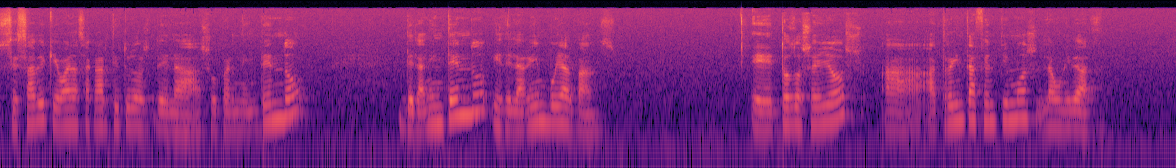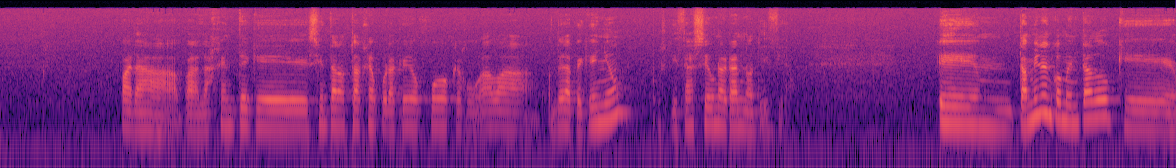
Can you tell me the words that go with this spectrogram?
se sabe que van a sacar títulos de la Super Nintendo, de la Nintendo y de la Game Boy Advance. Eh, todos ellos a, a 30 céntimos la unidad. Para, para la gente que sienta nostalgia por aquellos juegos que jugaba cuando era pequeño, pues quizás sea una gran noticia. Eh, también han comentado que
